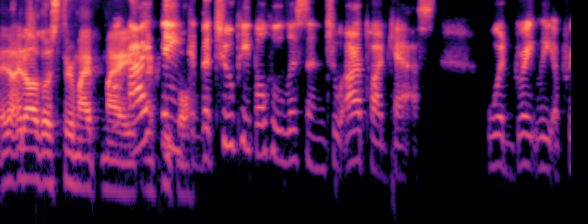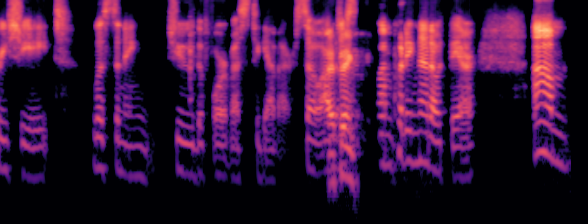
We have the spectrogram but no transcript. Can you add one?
It, it all goes through my my, I my think people. the two people who listen to our podcast would greatly appreciate listening to the four of us together. So I'm I just, think- I'm putting that out there. Um,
